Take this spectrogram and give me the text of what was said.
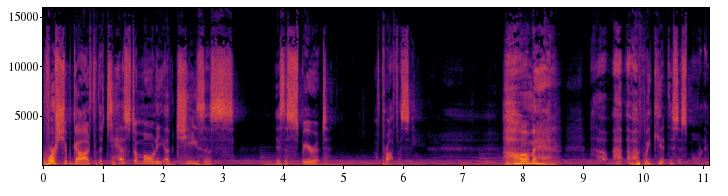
Worship God, for the testimony of Jesus is the spirit of prophecy. Oh, man. I, hope we get this this morning.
